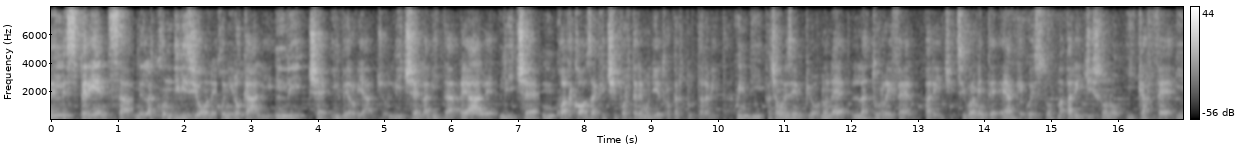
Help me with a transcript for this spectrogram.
nell'esperienza, nella condivisione con i locali, lì c'è il vero viaggio, lì c'è la vita reale, lì c'è un qualcosa che ci porteremo dietro per tutta la vita. Quindi facciamo un esempio, non è la Tour Eiffel Parigi, sicuramente è anche questo, ma Parigi sono i caffè, i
